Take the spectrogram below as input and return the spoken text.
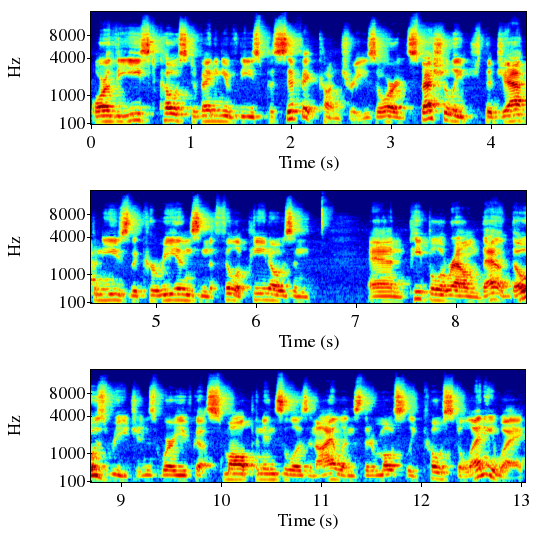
or the east coast of any of these Pacific countries, or especially the Japanese, the Koreans, and the Filipinos, and, and people around that, those regions where you've got small peninsulas and islands that are mostly coastal anyway,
